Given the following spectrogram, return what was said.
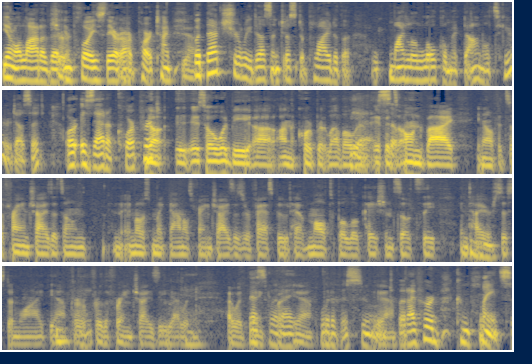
You know, a lot of the Sure. employees there are part-time. Yeah. But that surely doesn't just apply to the, my little local McDonald's here, does it? Or is that a corporate? No, it, it, so it would be uh, on the corporate level Yeah, if, if it's so- owned by, you know, if it's a franchise that's owned, and, and most McDonald's franchises or fast food have multiple locations, so it's the entire system wide. Yeah, for, Mm-hmm. Okay. for the franchisee, I would, Okay. I would That's think. what but I yeah, would have assumed. Yeah. But I've heard complaints,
